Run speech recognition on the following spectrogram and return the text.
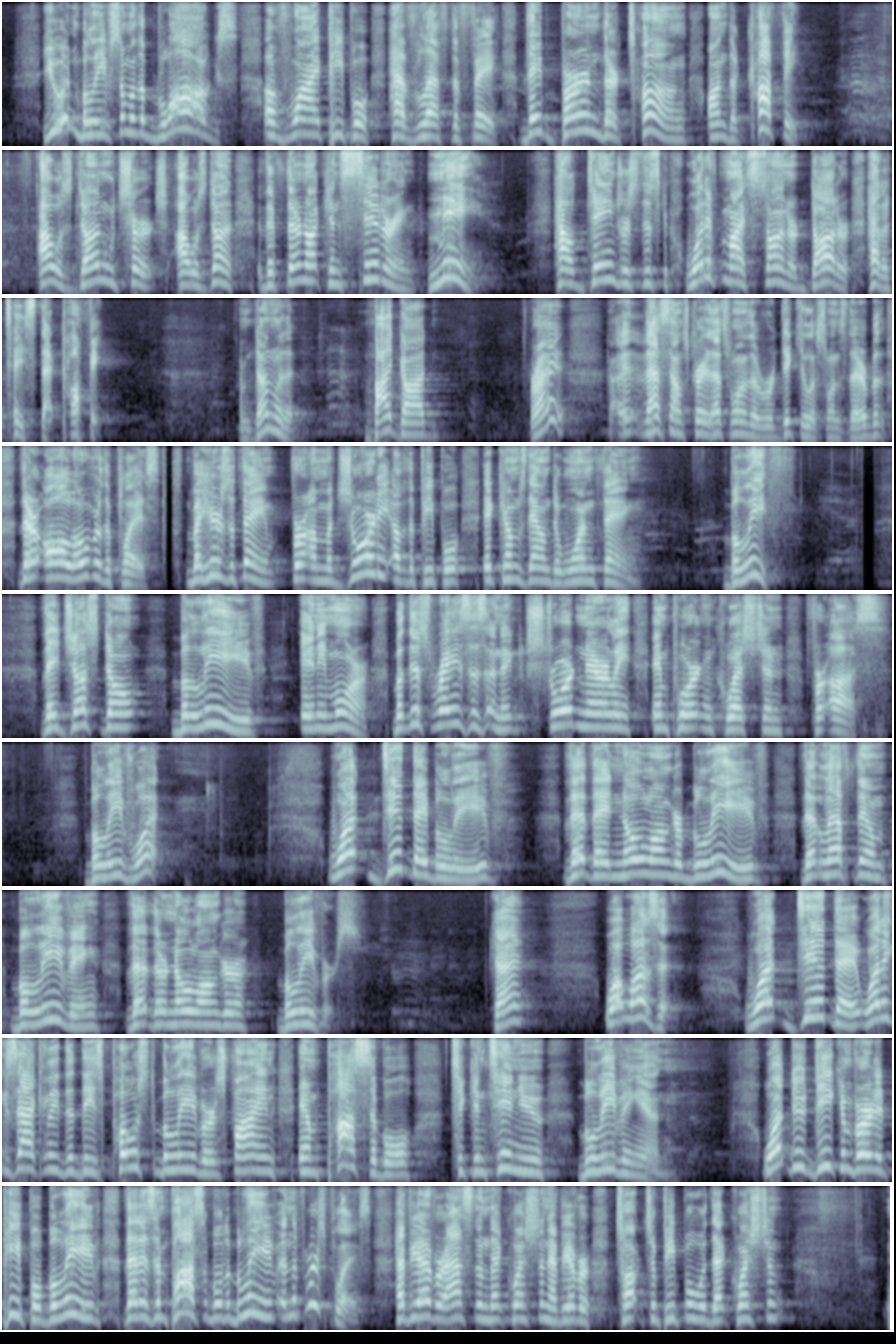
you wouldn't believe some of the blogs of why people have left the faith. They burned their tongue on the coffee. I was done with church. I was done. If they're not considering me, how dangerous this what if my son or daughter had to taste that coffee I'm done with it. By God. Right? Uh, that sounds crazy. That's one of the ridiculous ones there, but they're all over the place. But here's the thing for a majority of the people, it comes down to one thing belief. They just don't believe anymore. But this raises an extraordinarily important question for us believe what? What did they believe that they no longer believe that left them believing that they're no longer believers. Okay? What was it? What did they, what exactly did these post believers find impossible to continue believing in? What do deconverted people believe that is impossible to believe in the first place? Have you ever asked them that question? Have you ever talked to people with that question?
